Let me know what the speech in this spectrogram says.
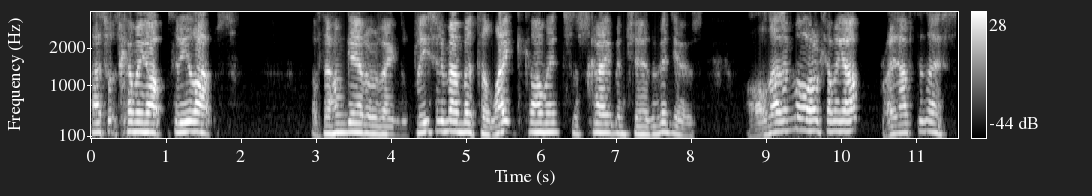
That's what's coming up, three laps of the Hungaroring. Please remember to like, comment, subscribe and share the videos. All that and more coming up right after this.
